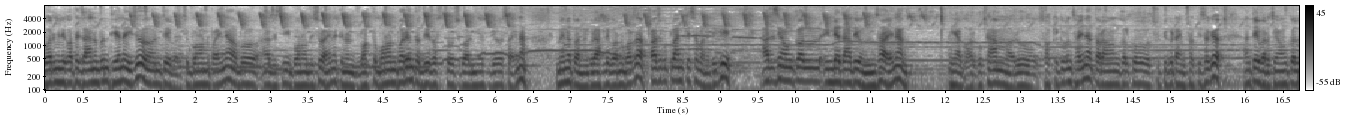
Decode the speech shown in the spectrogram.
गर्मीले कतै जानु पनि थिएन हिजो अनि त्यही भएर चाहिँ बनाउनु पाइनँ। अब आज चाहिँ बनाउँदैछु होइन। किनभने भ्लग त बनाउनु पऱ्यो नि त जे जस्तो होस् गर्मी होस् जे होस् होइन। मिहिनेत भन्ने कुरा आफूले गर्नुपर्छ। आजको प्लान के छ भनेदेखि आज चाहिँ अङ्कल इन्डिया जाँदै हुनुहुन्छ होइन। यहाँ घरको कामहरू सकेको पनि छैन तर अङ्कलको छुट्टीको टाइम सकिसक्यो। अनि त्यही भएर चाहिँ अङ्कल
